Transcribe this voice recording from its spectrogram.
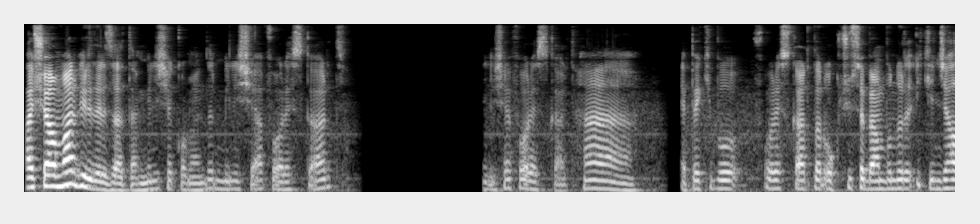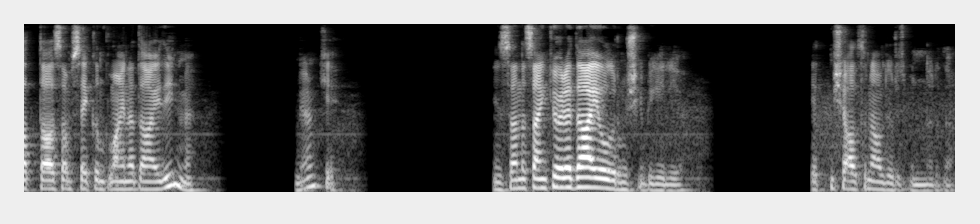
Ha şu an var birileri zaten. Militia Commander, Militia, Forest Guard. Militia, Forest Guard. Ha. E peki bu Forest Guard'lar okçuysa ben bunları ikinci hatta alsam second line'a daha iyi değil mi? Bilmiyorum ki. İnsan da sanki öyle daha iyi olurmuş gibi geliyor. 70 altına alıyoruz bunları da.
